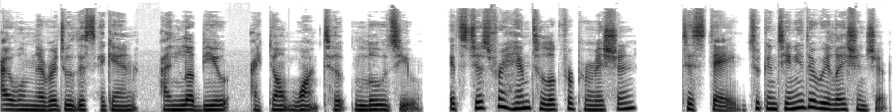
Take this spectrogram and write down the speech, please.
I will never do this again. I love you. I don't want to lose you. It's just for him to look for permission to stay, to continue the relationship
